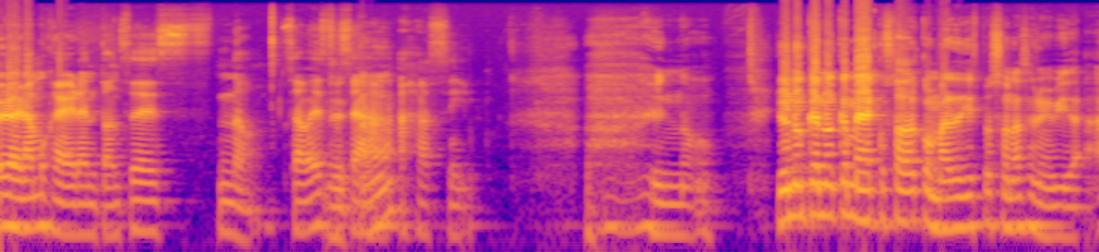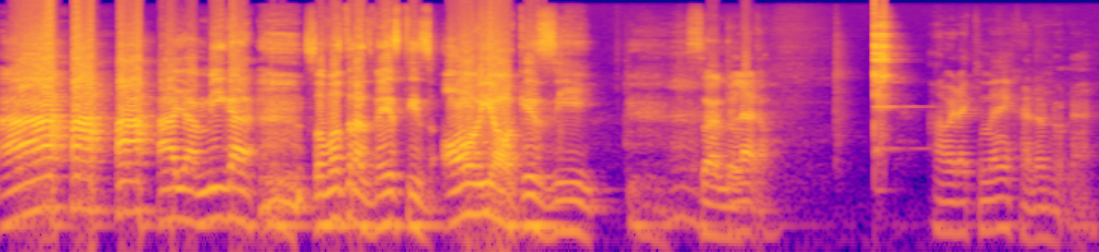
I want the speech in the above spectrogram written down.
Pero era mujer, entonces no, ¿sabes? O sea, ajá, sí. Ay, no. Yo nunca, nunca me he acostado con más de 10 personas en mi vida. ¡Ay, amiga! Somos transvestis. Obvio que sí. Salud. Claro. A ver, aquí me dejaron una.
